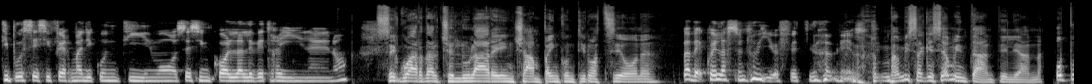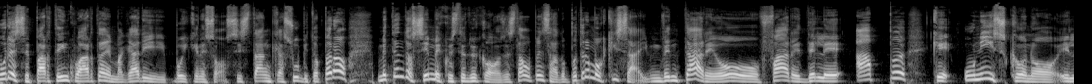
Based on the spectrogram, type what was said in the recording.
tipo se si ferma di continuo, se si incolla le vetrine, no? Se guarda il cellulare e inciampa in continuazione. Vabbè, quella sono io effettivamente. Ma mi sa che siamo in tanti, Elianna. Oppure se parte in quarta e magari poi che ne so, si stanca subito. Però mettendo assieme queste due cose, stavo pensando, potremmo chissà inventare o fare delle app che uniscono il,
